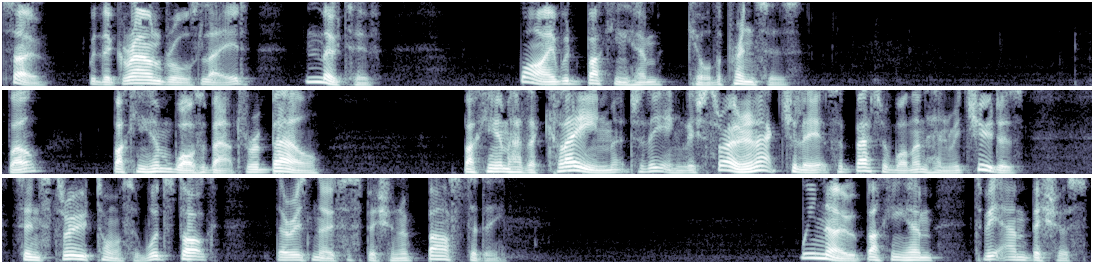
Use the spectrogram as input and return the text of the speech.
So, with the ground rules laid, motive why would Buckingham kill the princes? Well, Buckingham was about to rebel. Buckingham has a claim to the English throne, and actually it's a better one than Henry Tudor's, since through Thomas of Woodstock there is no suspicion of bastardy. We know Buckingham to be ambitious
